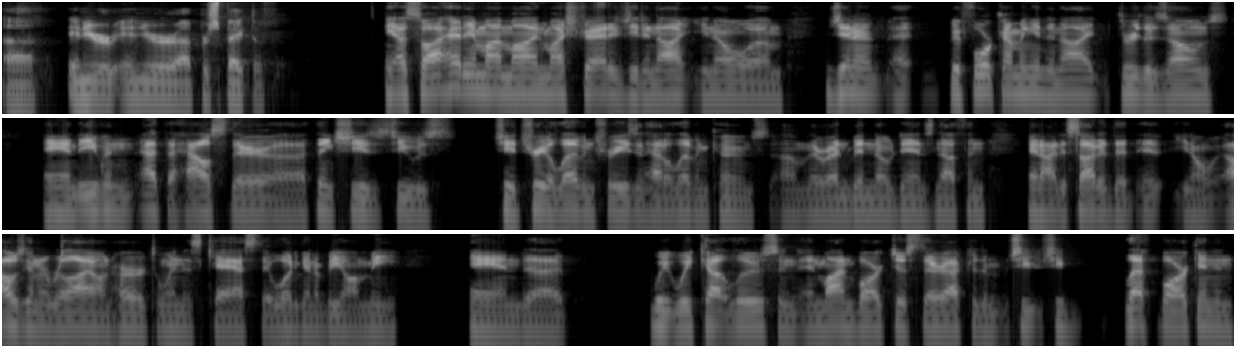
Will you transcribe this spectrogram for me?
uh, in your in your uh, perspective. Yeah, so I had in my mind my strategy tonight. You know, um, Jenna uh, before coming in tonight through the zones and even at the house there, uh, I think she she was she had treated eleven trees and had eleven coons. Um, there hadn't been no dens, nothing, and I decided that it, you know I was going to rely on her to win this cast. It wasn't going to be on me, and uh, we we cut loose and, and mine barked just there after the she she left barking and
